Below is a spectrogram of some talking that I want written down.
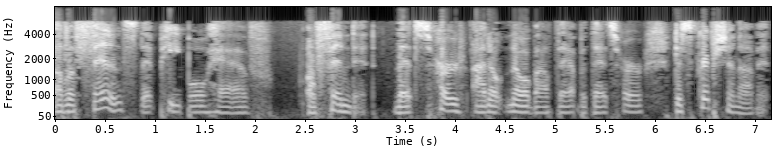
of offense that people have offended. That's her, I don't know about that, but that's her description of it.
